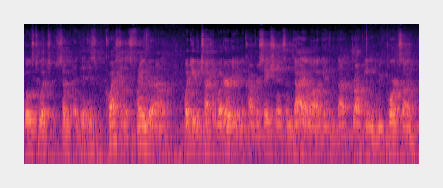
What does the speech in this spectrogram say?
goes to what some, his question is framed around what you've been talking about earlier in the conversation and some dialogue and not dropping reports on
